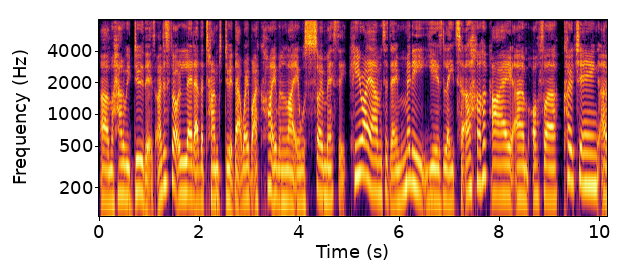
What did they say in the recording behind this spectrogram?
um, how do we do this? And I just felt led at the time to do it that way, but I can't even lie. It was so messy. Here I am today many years later, I um, offer coaching, I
